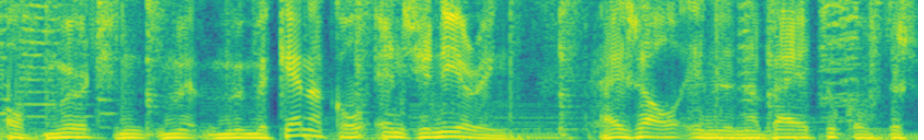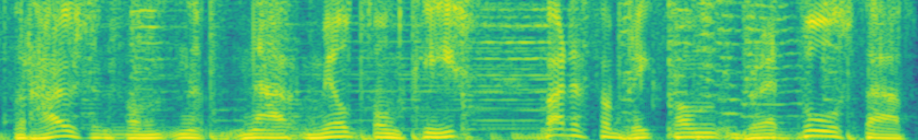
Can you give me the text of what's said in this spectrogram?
of Merchant Me- Me- Mechanical Engineering. Hij zal in de nabije toekomst dus verhuizen van, naar Milton Keyes... waar de fabriek van Red Bull staat.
